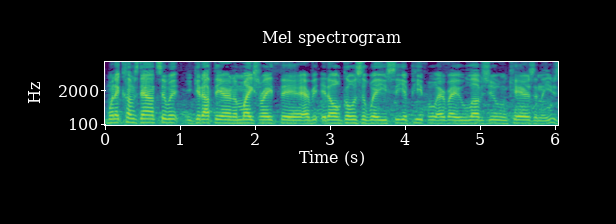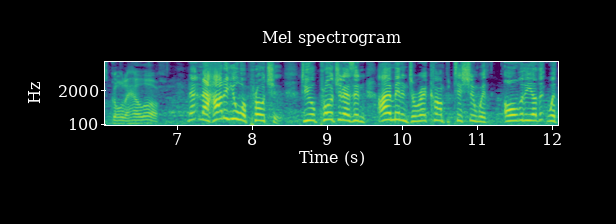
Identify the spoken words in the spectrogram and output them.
when it comes down to it, you get out there and the mic's right there. Every, it all goes away. You see your people, everybody who loves you and cares, and then you just go the hell off. Now, now, how do you approach it? Do you approach it as in I'm in direct competition with all the other with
